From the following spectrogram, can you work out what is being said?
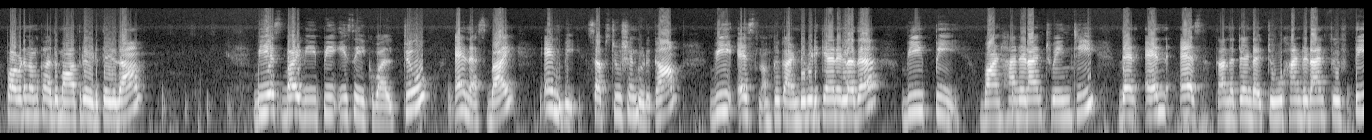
അപ്പോൾ അവിടെ നമുക്ക് അത് മാത്രം എടുത്തെഴുതാം. B S by V P is equal to N S by N B substitution കൊടുക്കാം. വി എസ് നമുക്ക് കണ്ടുപിടിക്കാനുള്ളത് V P one hundred and twenty then N S തന്നിട്ടുണ്ട് two hundred and fifty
